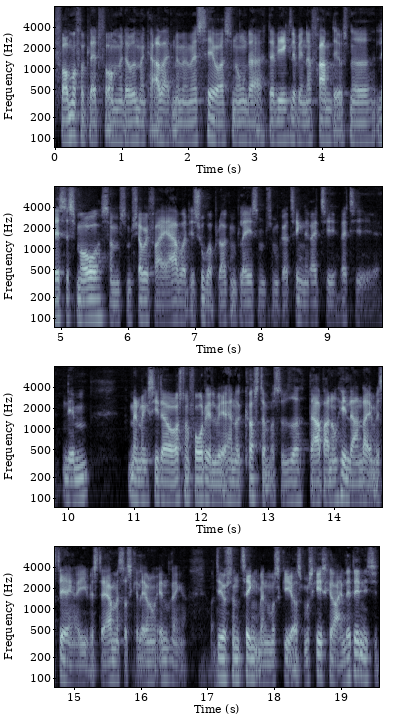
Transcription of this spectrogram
former for platforme derude, man kan arbejde med, men man ser jo også nogen, der, der virkelig vinder frem. Det er jo sådan noget less is more, som, som Shopify er, hvor det er super plug and play, som, som gør tingene rigtig, rigtig øh, nemme. Men man kan sige, at der er jo også nogle fordele ved at have noget custom og så videre. Der er bare nogle helt andre investeringer i, hvis det er, at man så skal lave nogle ændringer. Og det er jo sådan en ting, man måske også måske skal regne lidt ind i sit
